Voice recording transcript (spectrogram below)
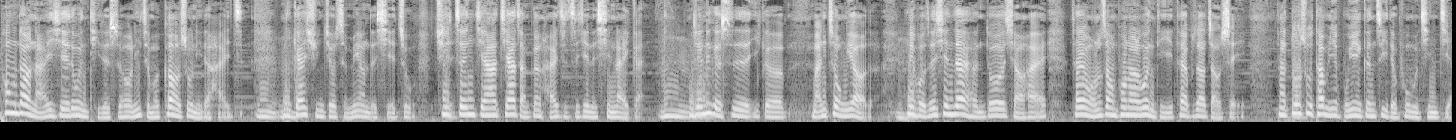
碰到哪一些问题的时候，你怎么告诉你的孩子？嗯，你该寻求什么样的协助，去增加家长跟孩子之间的信赖感？嗯，我觉得那个是一个蛮重要的，因为否则现在很多小孩在网络上碰到的问题，他也不知道找谁。那多数他们也不愿意跟自己的父母亲讲，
